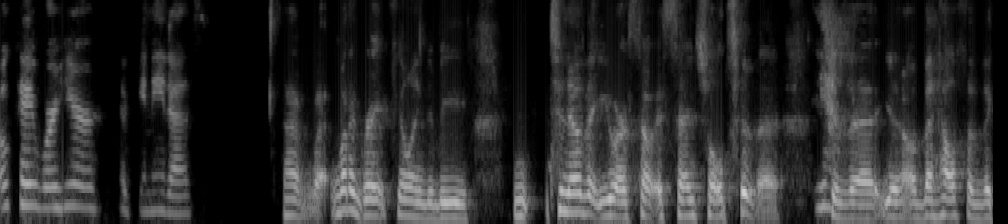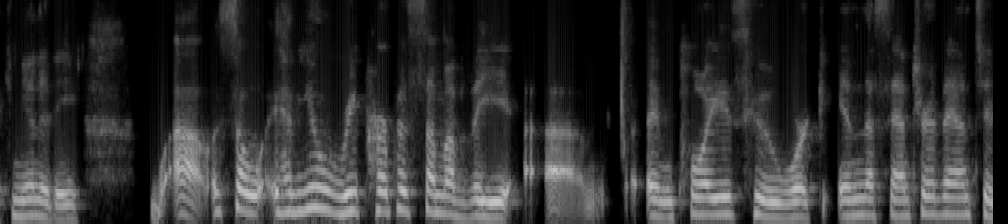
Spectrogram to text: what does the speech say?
okay, we're here if you need us. Uh, what a great feeling to be, to know that you are so essential to the, yeah. to the, you know, the health of the community. Uh, so have you repurposed some of the um, employees who worked in the center then to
